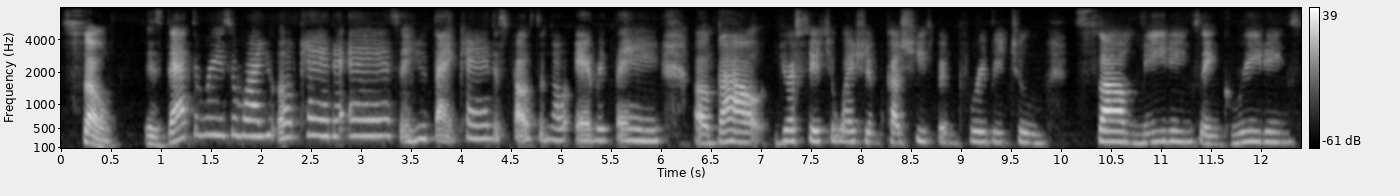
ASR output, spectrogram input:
So is that the reason why you up Candy ass and you think Candy's supposed to know everything about your situation because she's been privy to some meetings and greetings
